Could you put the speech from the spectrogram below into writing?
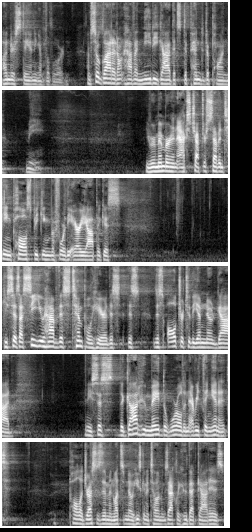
understanding of the Lord. I'm so glad I don't have a needy God that's dependent upon me. You remember in Acts chapter 17, Paul speaking before the Areopagus. He says, I see you have this temple here, this, this, this altar to the unknown God. And he says, The God who made the world and everything in it, Paul addresses him and lets him know he's going to tell him exactly who that God is.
